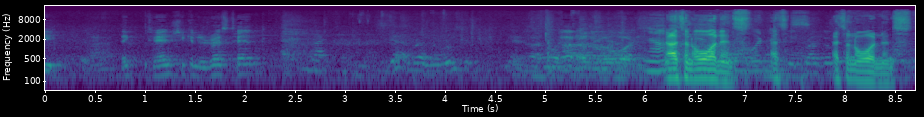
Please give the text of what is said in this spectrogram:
I think ten, she can address ten? That's an ordinance. That's, that's an ordinance.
